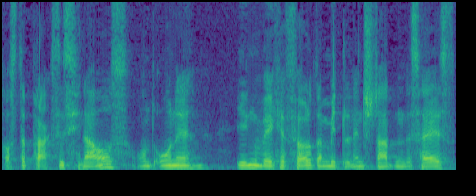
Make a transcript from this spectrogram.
aus der Praxis hinaus und ohne irgendwelche Fördermittel entstanden. Das heißt,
